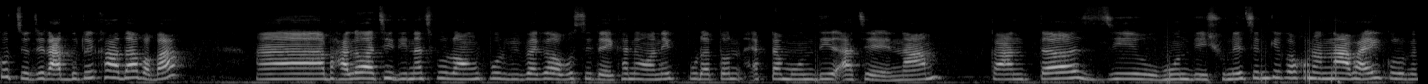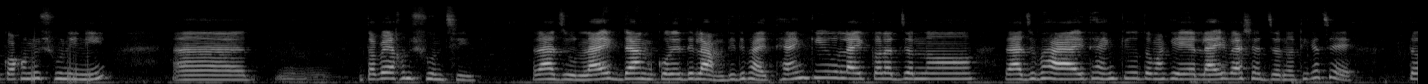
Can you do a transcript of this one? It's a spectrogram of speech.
করছ? যে রাত দুটোয় খাওয়া দাওয়া, বাবা? ভালো আছি। দিনাজপুর, রংপুর বিভাগে অবস্থিত। এখানে অনেক পুরাতন একটা মন্দির আছে। নাম কান্তাজিউ মন্দির। শুনেছেন কি কখনো? না ভাই কখনো শুনিনি। তবে এখন শুনছি। রাজু লাইক ডান করে দিলাম। দিদি ভাই থ্যাংক ইউ লাইক করার জন্য। রাজু ভাই থ্যাংক ইউ তোমাকে লাইভ আসার জন্য, ঠিক আছে? তো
